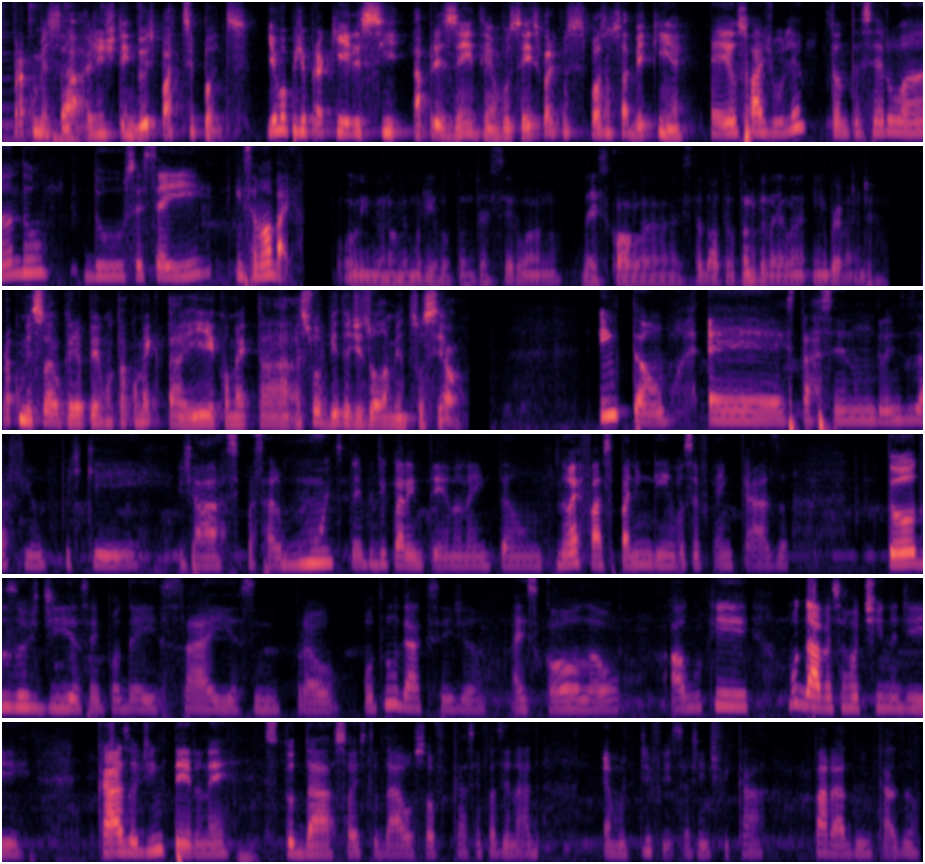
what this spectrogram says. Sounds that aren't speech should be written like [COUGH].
Para começar, a gente tem dois participantes. E eu vou pedir para que eles se apresentem a vocês para que vocês possam saber quem é. é eu sou a Júlia, estou no terceiro ano do CCI em Samambaia. Oi, meu nome é Murilo, estou no terceiro ano da Escola Estadual Teotônio Vilela, em Uberlândia. Para começar, eu queria perguntar como é que tá aí, como é que tá a sua vida de isolamento social. Então, é, está sendo um grande desafio, porque já se passaram muito tempo de quarentena, né? Então não é fácil para ninguém você ficar em casa todos os dias sem poder sair assim para outro lugar que seja a escola ou algo que mudava essa rotina de casa o dia inteiro, né? Estudar, só estudar ou só ficar sem fazer nada. É muito difícil a gente ficar parado em casa.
